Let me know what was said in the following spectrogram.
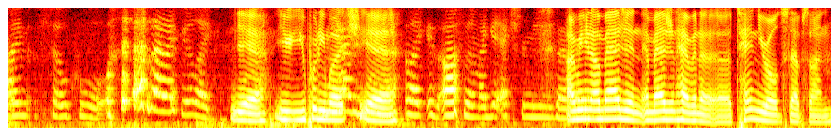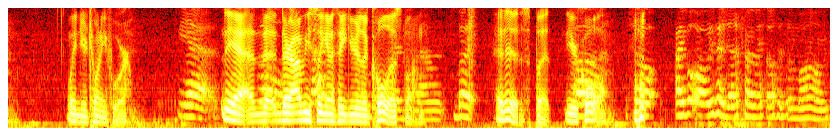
I'm so cool that I feel like Yeah, you you pretty much yeah. like it's awesome. I get extra memes. out I mean, imagine imagine having a, a ten year old stepson when you're 24. yeah. Yeah, So, th- they're obviously gonna think you're the coolest mom. balance, But It is, but you're Uh, cool. so I will always identify myself as a mom.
